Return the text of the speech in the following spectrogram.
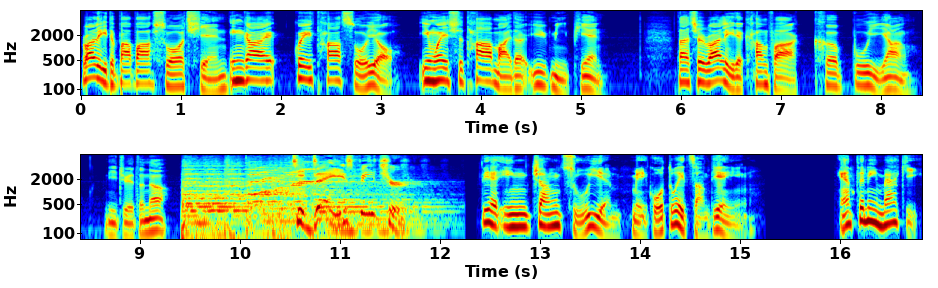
Riley 的爸爸说，钱应该归他所有，因为是他买的玉米片。但是 Riley 的看法可不一样，你觉得呢？Today's feature. 猎鹰将主演美国队长电影。Anthony Mackie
